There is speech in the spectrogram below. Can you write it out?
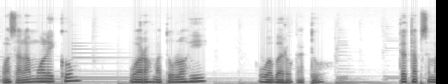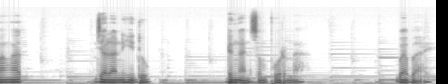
Wassalamualaikum warahmatullahi wabarakatuh. Tetap semangat, jalani hidup dengan sempurna. Bye bye.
